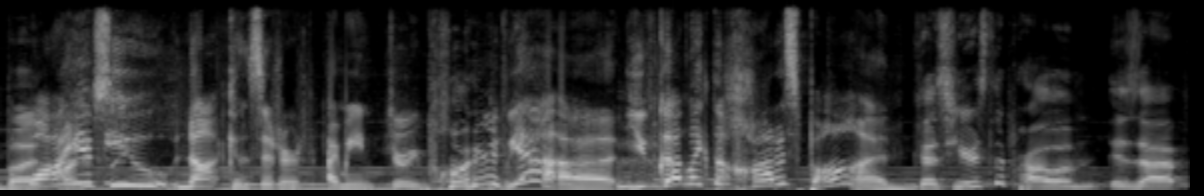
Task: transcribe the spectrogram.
But Why honestly, have you not considered? I mean, doing porn? yeah, you've got like the hottest bond. Because here's the problem: is that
